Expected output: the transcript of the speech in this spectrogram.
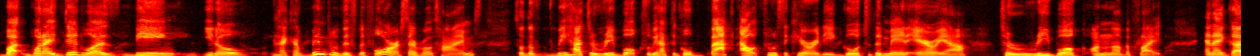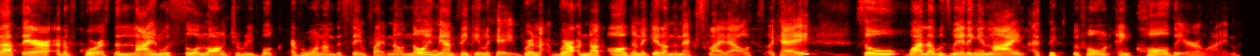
But what I did was being, you know, like I've been through this before several times. So the, we had to rebook. So we had to go back out through security, go to the main area to rebook on another flight. And I got out there, and of course, the line was so long to rebook everyone on the same flight. Now, knowing me, I'm thinking, okay, we're not we're not all gonna get on the next flight out, okay? So while I was waiting in line, I picked the phone and called the airline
